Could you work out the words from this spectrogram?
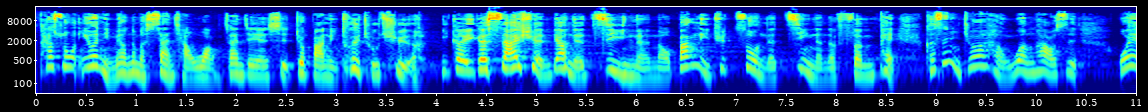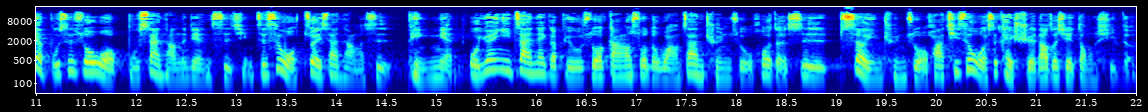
他说，因为你没有那么擅长网站这件事，就把你退出去了。一个一个筛选掉你的技能哦，帮你去做你的技能的分配。可是你就会很问号，是我也不是说我不擅长那件事情，只是我最擅长的是平面。我愿意在那个，比如说刚刚说的网站群组或者是摄影群组的话，其实我是可以学到这些东西的。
